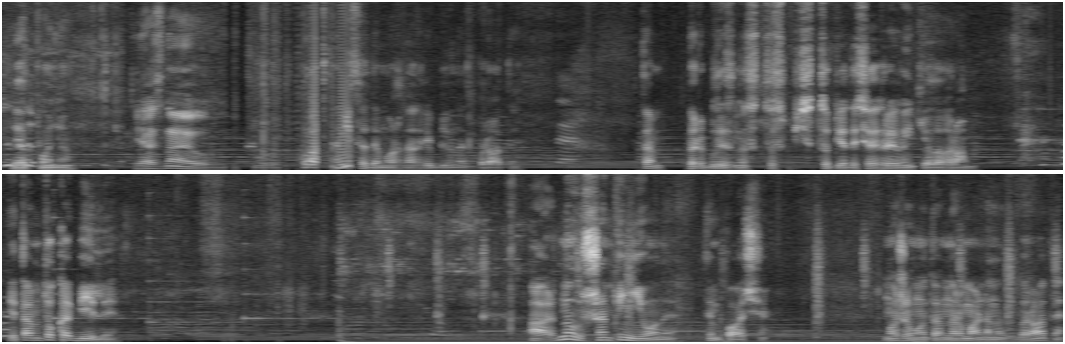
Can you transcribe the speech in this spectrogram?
Я зрозумів. Я знаю класне місце, де можна не збирати. Де? Там приблизно 100 150 гривень кілограм. І там тільки білі. А, ну шампіньйони, тим паче. Можемо там нормально назбирати.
